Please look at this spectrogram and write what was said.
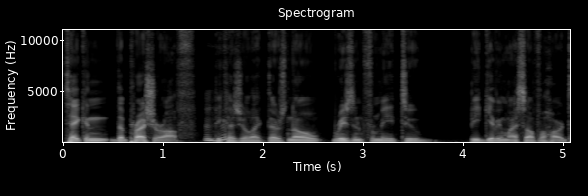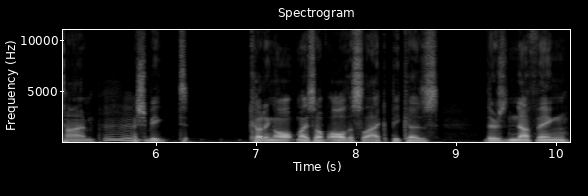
taking the pressure off Mm-hmm. because you're like, there's no reason for me to be giving myself a hard time. Mm-hmm. I should be t- cutting all myself all the slack because there's nothing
